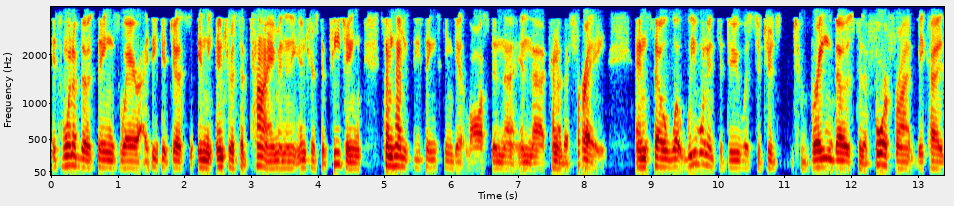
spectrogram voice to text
it's one of those things where I think it just, in the interest of time and in the interest of teaching, sometimes these things can get lost in the, in the kind of the fray. And so what we wanted to do was to just to bring those to the forefront because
